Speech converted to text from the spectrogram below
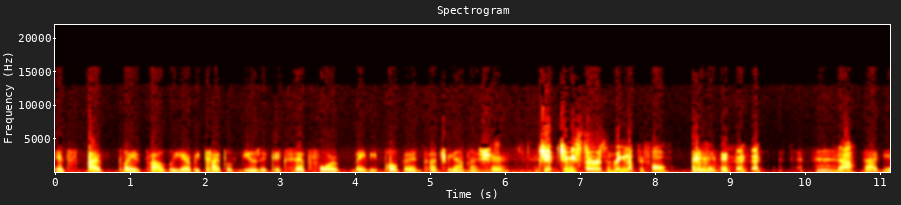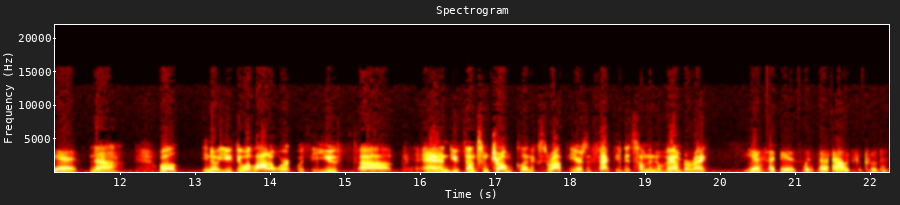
it's. I've played probably every type of music except for maybe polka and country. I'm not sure. Jim, Jimmy Sturr isn't ringing up your phone? Nah. Not yet. Nah. Well, you know, you do a lot of work with the youth, uh, and you've done some drum clinics throughout the years. In fact, you did some in November, right? Yes, I did with uh, Alex Acuna.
